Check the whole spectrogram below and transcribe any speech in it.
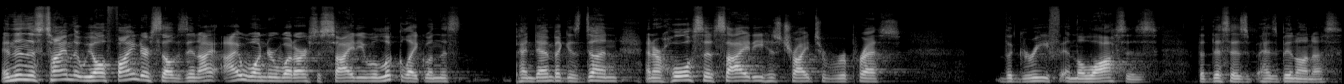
And then this time that we all find ourselves in, I, I wonder what our society will look like when this pandemic is done and our whole society has tried to repress the grief and the losses that this has, has been on us.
